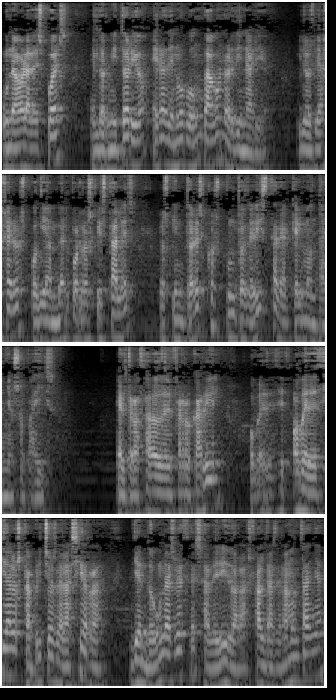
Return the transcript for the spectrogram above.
Una hora después, el dormitorio era de nuevo un vagón ordinario, y los viajeros podían ver por los cristales los pintorescos puntos de vista de aquel montañoso país. El trazado del ferrocarril obedecía a los caprichos de la sierra, yendo unas veces adherido a las faldas de la montaña,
